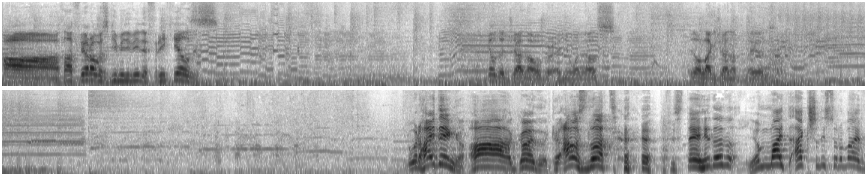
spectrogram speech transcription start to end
Ah, I thought Fiora was giving me the free kills. Kill the Janna over anyone else. I don't like Janna players. You were hiding! Ah, good. I was not. if you stay hidden, you might actually survive.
